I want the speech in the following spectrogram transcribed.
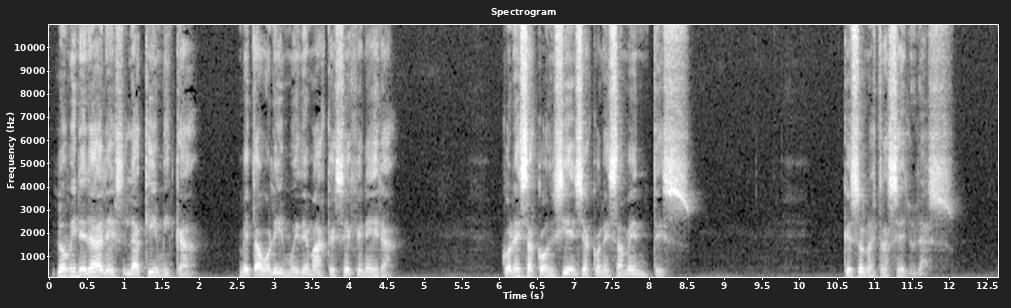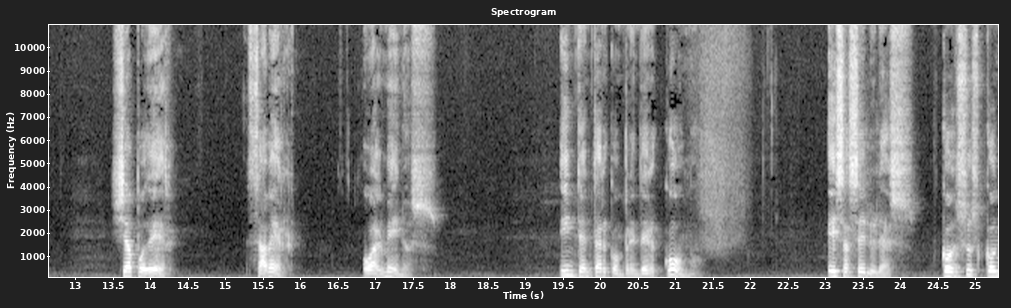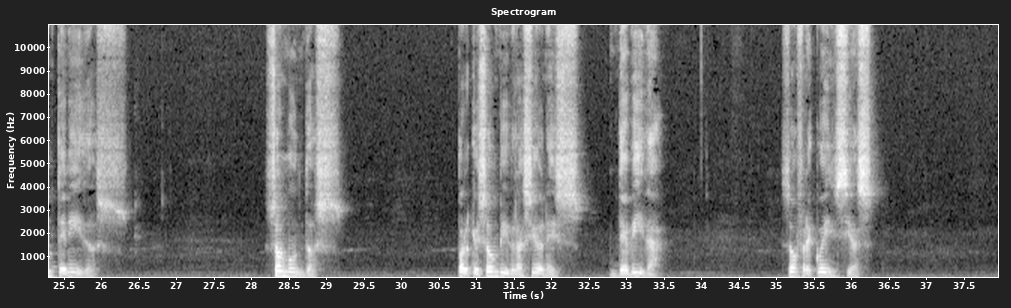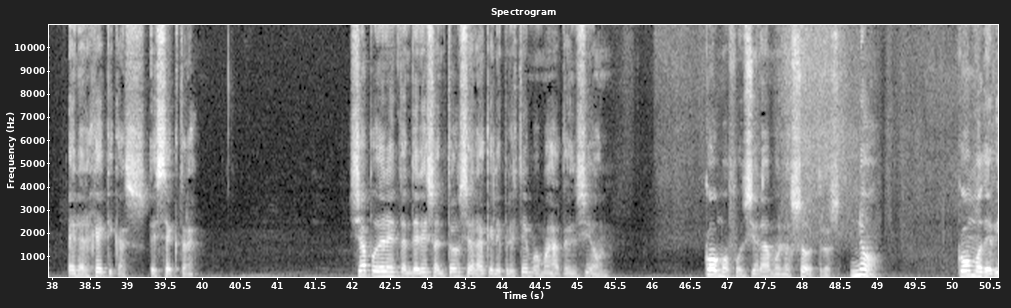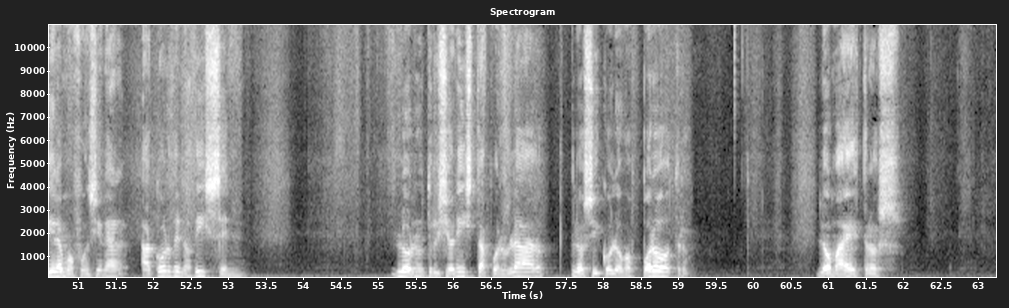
los minerales, la química, metabolismo y demás que se genera con esas conciencias, con esas mentes que son nuestras células. Ya poder saber, o al menos intentar comprender cómo esas células con sus contenidos son mundos porque son vibraciones de vida, son frecuencias energéticas, etc. Ya poder entender eso entonces hará que le prestemos más atención. ¿Cómo funcionamos nosotros? No. ¿Cómo debiéramos funcionar? Acorde nos dicen los nutricionistas por un lado, los psicólogos por otro los maestros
